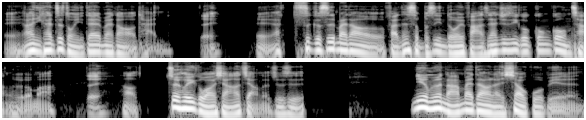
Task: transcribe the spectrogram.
哎，然后你看这种也在麦当劳谈。对，哎，啊，这个是麦当劳，反正什么事情都会发生，它就是一个公共场合嘛。对，好，最后一个我要想要讲的就是，你有没有拿麦当劳来笑过别人？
